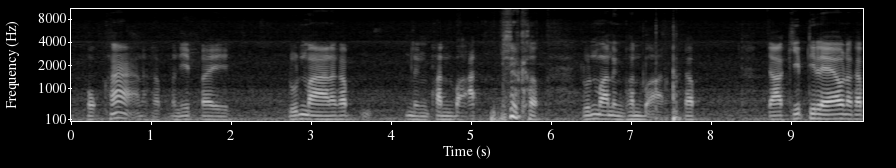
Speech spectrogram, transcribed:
65 นะครับ วันนี้ไปลุ้นมานะครับ 1,000 บาทนะครับลุ้นมา 1,000 บาทครับ จากคลิปที่แล้วนะครับ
